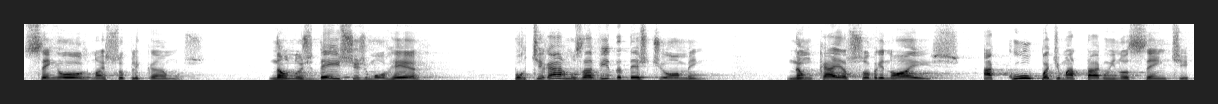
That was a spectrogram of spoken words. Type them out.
Senhor, nós suplicamos, não nos deixes morrer por tirarmos a vida deste homem. Não caia sobre nós a culpa de matar um inocente,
